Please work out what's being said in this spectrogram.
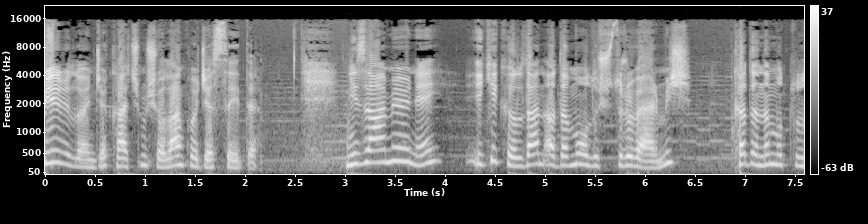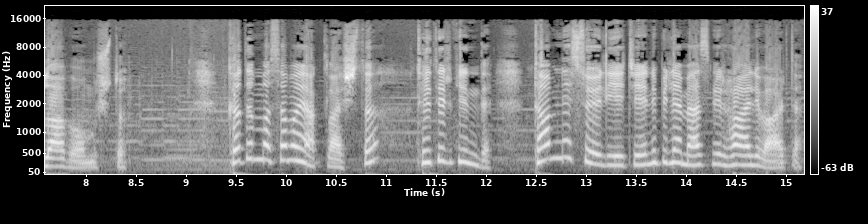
bir yıl önce kaçmış olan kocasıydı. Nizami Öney iki kıldan adamı oluşturuvermiş, kadını mutluluğa boğmuştu. Kadın masama yaklaştı, tedirgindi. Tam ne söyleyeceğini bilemez bir hali vardı.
